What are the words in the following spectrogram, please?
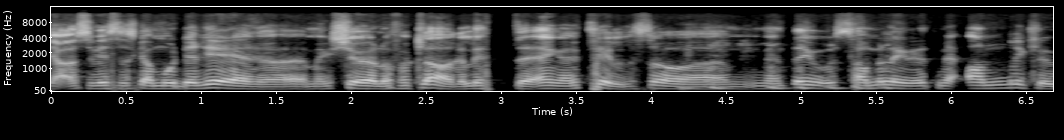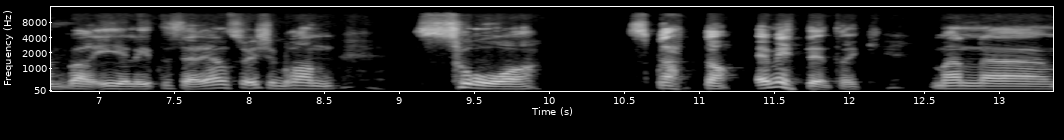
Ja, altså Hvis jeg skal moderere meg sjøl og forklare litt uh, en gang til, så mente jeg jo sammenlignet med andre klubber i Eliteserien, så er ikke Brann så spredt, da, er mitt inntrykk. Men uh,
